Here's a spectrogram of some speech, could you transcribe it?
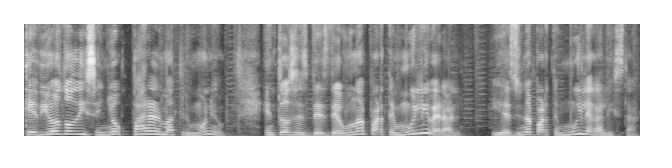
que Dios lo diseñó para el matrimonio. Entonces, desde una parte muy liberal y desde una parte muy legalista,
